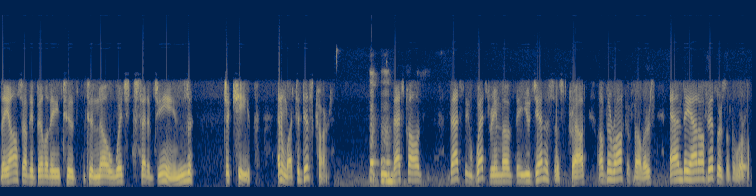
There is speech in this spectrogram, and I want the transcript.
they also have the ability to to know which set of genes to keep and what to discard. Mm-mm. That's called that's the wet dream of the eugenicist crowd of the Rockefellers and the Adolf Hitlers of the world.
